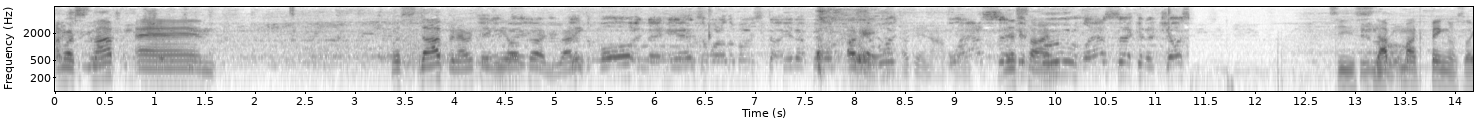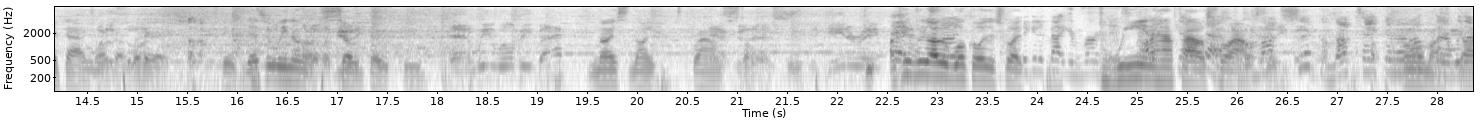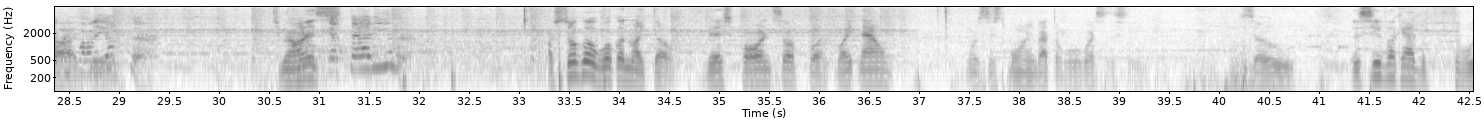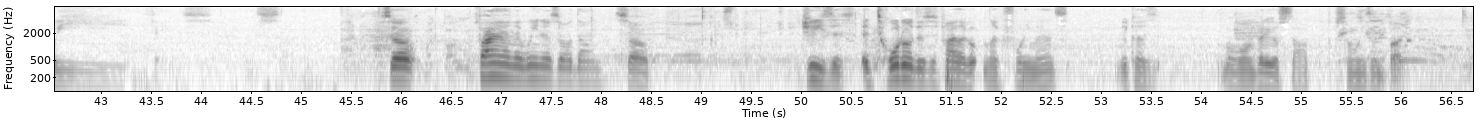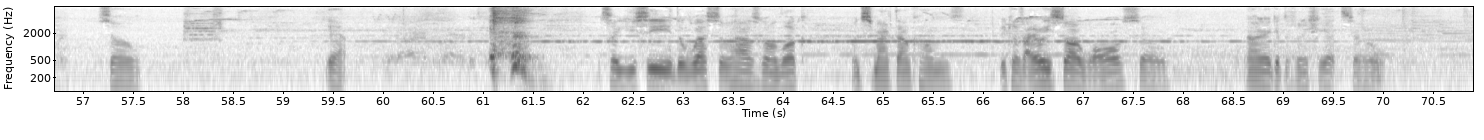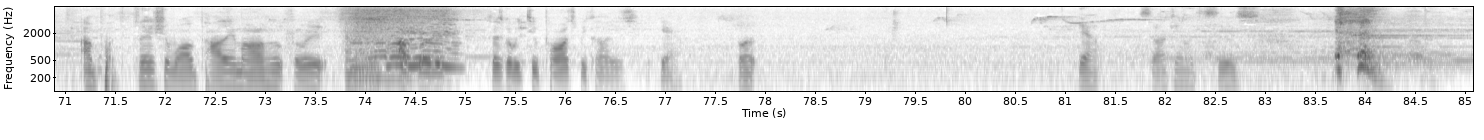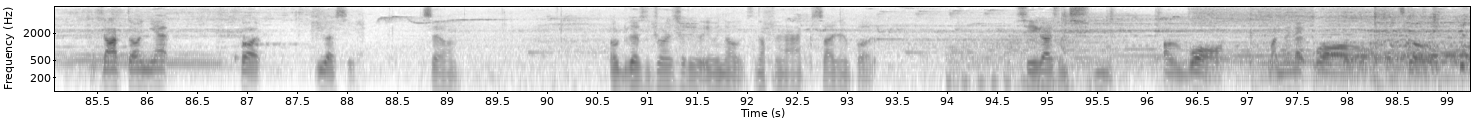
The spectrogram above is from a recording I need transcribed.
I'm gonna snap and we'll snap and everything be all good. You ready? Get the ball in the hands of one of the most NFL Okay, do okay, now. okay. Last This second time. See, snapping my fingers like that. It's all done. Look at this. Dude, this arena looks so dope, dude. And we will be back. Nice night brown stars, dude. dude. I can't believe I would walk over this for like Thinking about your birthday. three and a half hours, four hours, I'm not sick. I'm not taking it Oh up my there with God, everybody dude. up there. To be You don't honest, get that either. I'm still gonna work on like the this part and stuff, but right now, I was just worrying about the whole rest of the stage. So, let's see if I can add the three things. So, finally, the wiener's all done. So, Jesus, in total, this is probably like like 40 minutes because well, one video stopped for some reason, but so yeah. so you see the rest of how it's gonna look when SmackDown comes because I already started Walls, so I didn't get to finish yet. So I'll put, finish the wall probably tomorrow, hopefully, and then upload it. So it's gonna be two parts because yeah, but yeah. So I can't wait to see this. it's not done yet, but you guys see. So. I hope you guys enjoyed this video, even though it's nothing that exciting, but see you guys on, on Wall, my minute Wall. Let's go.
